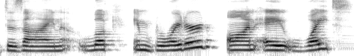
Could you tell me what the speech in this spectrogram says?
design look embroidered on a white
